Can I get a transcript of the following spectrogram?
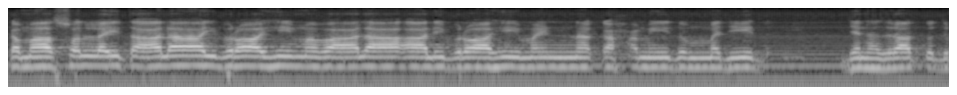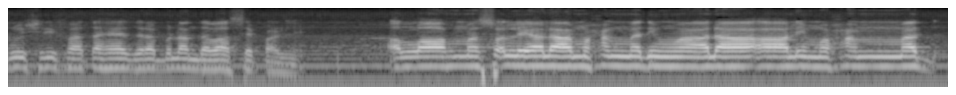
كما صليت على إبراهيم وعلى آل إبراهيم إنك حميد مجيد. جن حضرات کو درو شریف آتا ہے، ذرا بلند آواز سے پڑھ لیں۔ اللهم صل على محمد وعلى آل محمد.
